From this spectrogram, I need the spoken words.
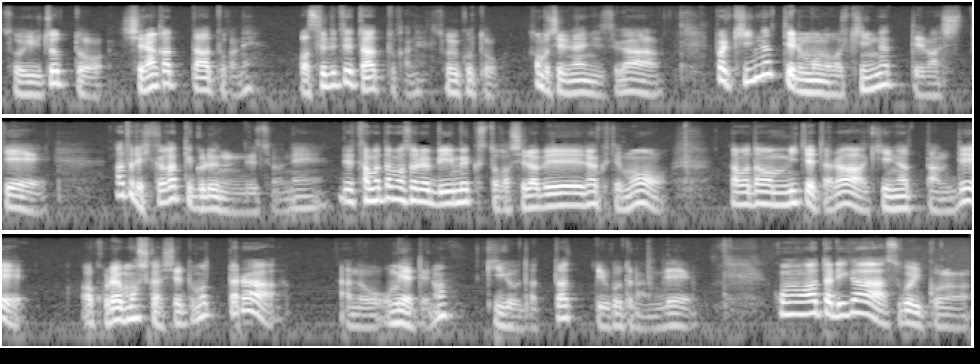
そういうちょっとしなかったとかね。忘れてたとかね。そういうことかもしれないんですがやっぱり気になってるものは気になってまして後で引っかかってくるんですよね。でたまたまそれは BMX とか調べなくてもたまたま見てたら気になったんであこれはもしかしてと思ったらあのお目当ての企業だったっていうことなんでこの辺りがすごいこの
